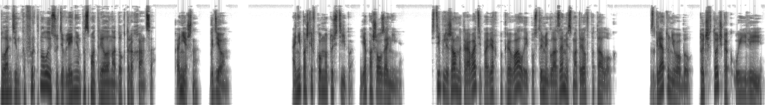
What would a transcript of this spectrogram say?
Блондинка фыркнула и с удивлением посмотрела на доктора Ханса. «Конечно. Где он?» Они пошли в комнату Стипа, я пошел за ними. Стип лежал на кровати поверх покрывала и пустыми глазами смотрел в потолок. Взгляд у него был точь-в-точь, точь, как у Илии.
